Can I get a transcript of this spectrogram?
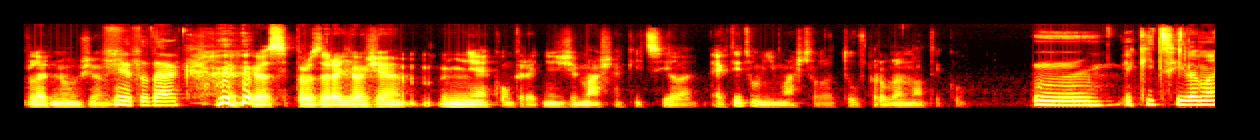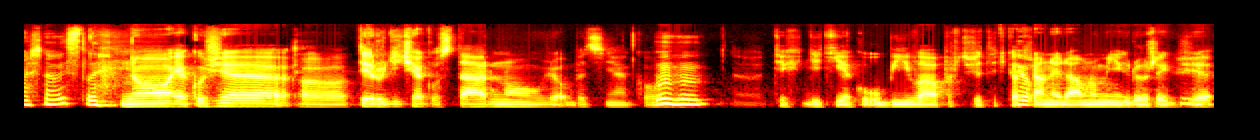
v lednu, že? Je to tak. tak si prozradil, že mě konkrétně, že máš nějaký cíle. Jak ty to vnímáš, tohle tu problematiku? Mm, jaký cíle máš na mysli? No, jakože uh, ty rodiče jako stárnou, že obecně jako mm-hmm. těch dětí jako ubývá, protože teďka jo. třeba nedávno mi někdo řekl, mm. že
